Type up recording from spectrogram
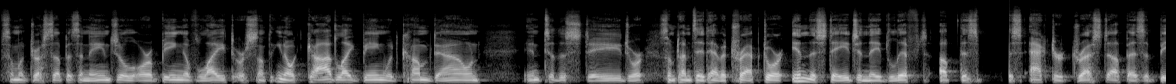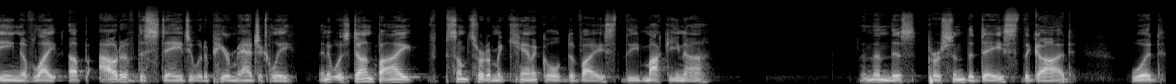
someone dressed up as an angel or a being of light or something, you know, a godlike being would come down into the stage, or sometimes they'd have a trapdoor in the stage and they'd lift up this, this actor dressed up as a being of light up out of the stage. It would appear magically. And it was done by some sort of mechanical device, the machina, and then this person, the deus, the God, would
